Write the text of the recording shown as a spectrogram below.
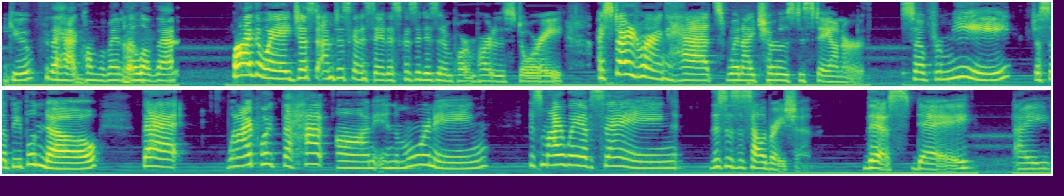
thank you for the hat compliment. I love that. By the way, just I'm just going to say this because it is an important part of the story. I started wearing hats when I chose to stay on Earth. So for me, just so people know that when I put the hat on in the morning, it's my way of saying this is a celebration. This day, I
